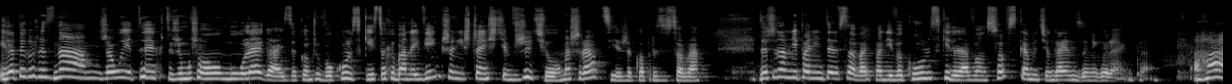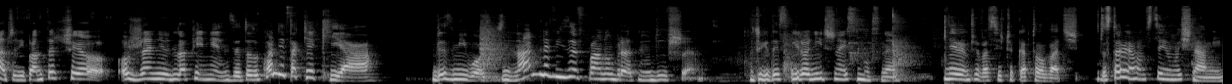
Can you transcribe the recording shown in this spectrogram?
I dlatego, że znam, żałuję tych, którzy muszą mu ulegać, zakończył Wokulski. Jest to chyba największe nieszczęście w życiu. Masz rację, rzekła prezesowa. Zaczyna mnie pan interesować, panie Wokulski, dodała Wąsowska, wyciągając do niego rękę. Aha, czyli pan też się ożenił dla pieniędzy. To dokładnie tak jak ja. Bez miłości. Nagle widzę w panu bratnią duszę. Znaczy, to jest ironiczne i smutne. Nie wiem, czy was jeszcze katować. Zostawiam wam z tymi myślami.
